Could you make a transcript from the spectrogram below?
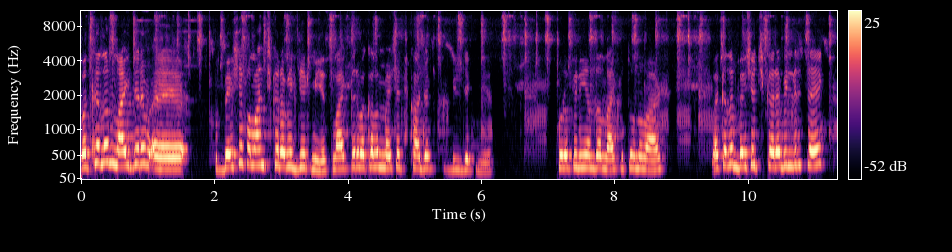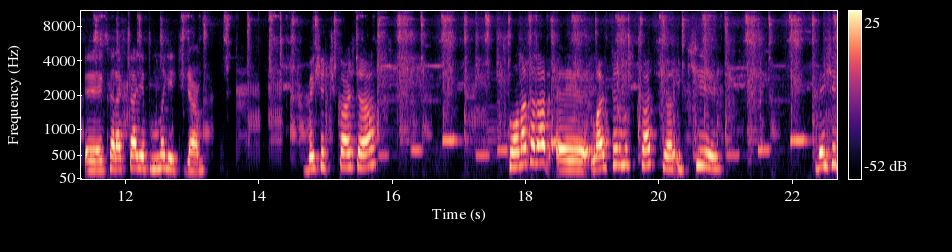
Bakalım like'ları e, 5'e falan çıkarabilecek miyiz? Like'ları bakalım 5'e çıkaracak bilecek miyiz? Profilin yanında like butonu var. Bakalım 5'e çıkarabilirsek e, karakter yapımına geçeceğim. 5'e çıkarsa şu ana kadar e, like'larımız kaç ya? 2 5'e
